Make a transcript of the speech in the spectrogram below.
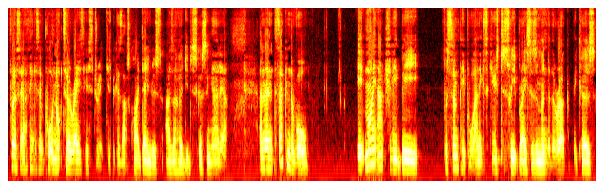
firstly, I think it's important not to erase history just because that's quite dangerous, as I heard you discussing earlier. And then second of all, it might actually be for some people an excuse to sweep racism under the rug because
